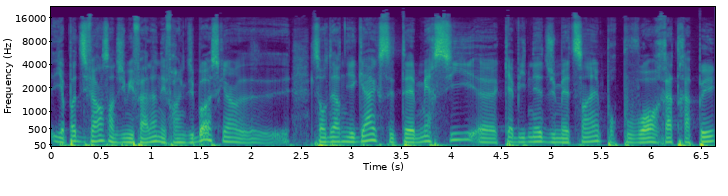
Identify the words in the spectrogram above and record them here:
Il n'y a pas de différence entre Jimmy Fallon et Franck Dubosc. hein. Euh, Son dernier gag, c'était merci euh, cabinet du médecin pour pouvoir rattraper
